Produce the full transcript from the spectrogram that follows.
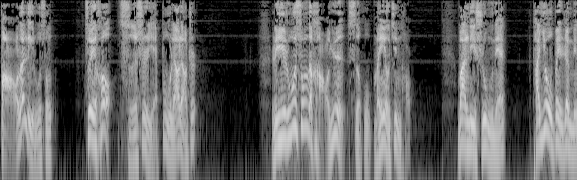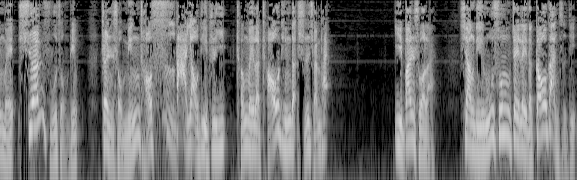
保了李如松。最后此事也不了了之。李如松的好运似乎没有尽头。万历十五年，他又被任命为宣抚总兵，镇守明朝四大要地之一，成为了朝廷的实权派。一般说来，像李如松这类的高干子弟。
